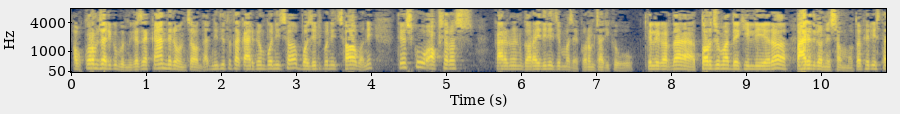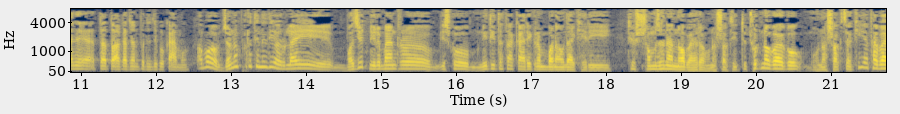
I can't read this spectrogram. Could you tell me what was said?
अब कर्मचारीको भूमिका चाहिँ कहाँनिर हुन्छ भन्दा नीति तथा कार्यक्रम पनि छ बजेट पनि छ भने त्यसको अक्षरस कार्यान्वयन गराइदिने जिम्मा चाहिँ कर्मचारीको हो। त्यसले गर्दा तर्जुमादेखि लिएर पारित गर्नेसम्म त फेरि स्थानीय तहका जनप्रतिनिधिको काम हो। अब जनप्रतिनिधिहरूलाई बजेट निर्माण र यसको नीति तथा कार्यक्रम बनाउँदाखेरि त्यो सम्झना नभएर हुन सक्छ त्यो छुट्न गएको हुन सक्छ कि अथवा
